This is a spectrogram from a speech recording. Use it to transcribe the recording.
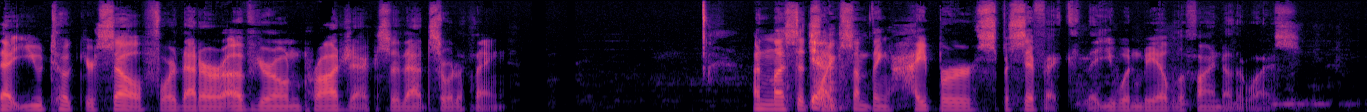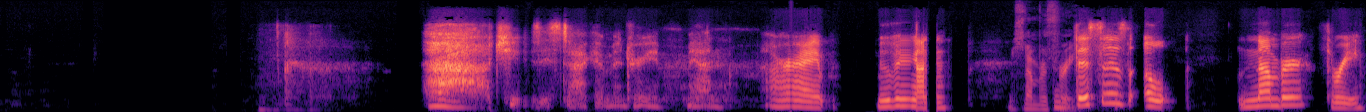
that you took yourself or that are of your own projects or that sort of thing unless it's Yeah. like something hyper specific that you wouldn't be able to find otherwise. cheesy stack imagery, man. All right, moving on. It's number three. This is a number three.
